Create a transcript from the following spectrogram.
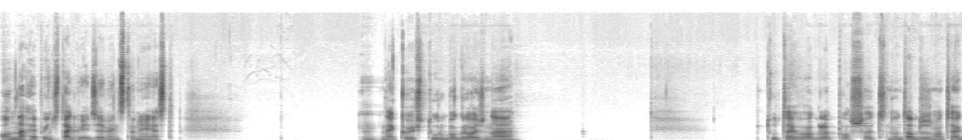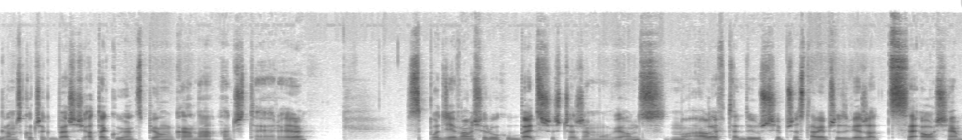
On na E5 tak wiedzie, więc to nie jest mm, jakoś turbo groźne. Tutaj w ogóle poszedł. No dobrze, no to ja gram skoczek B6, atakując pionka na A4. Spodziewam się ruchu B3, szczerze mówiąc. No ale wtedy już się przestawię przez wieża C8.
